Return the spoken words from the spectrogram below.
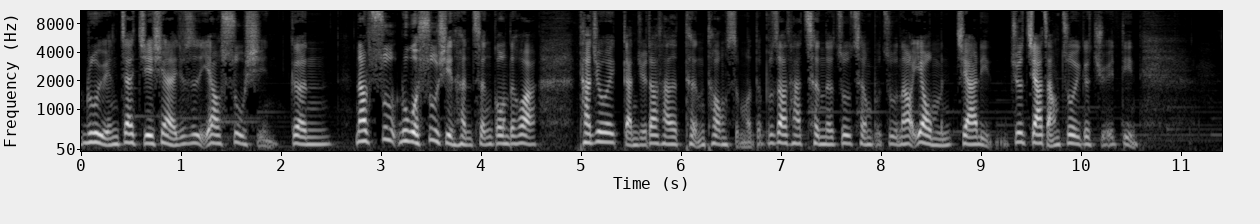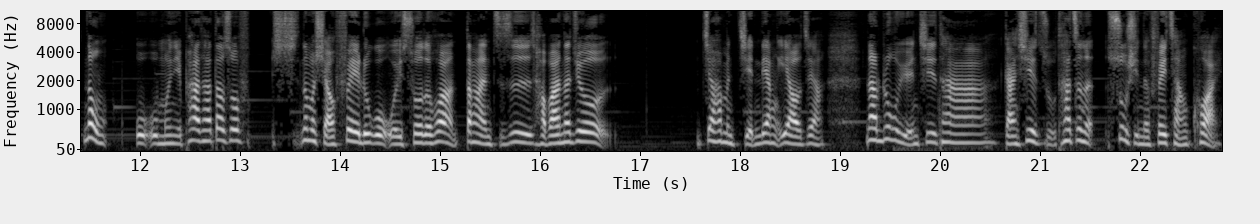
若元再接下来就是要苏醒跟那塑，如果苏醒很成功的话，他就会感觉到他的疼痛什么的，不知道他撑得住撑不住，然后要我们家里就家长做一个决定。那我我我们也怕他到时候那么小肺如果萎缩的话，当然只是好吧，那就叫他们减量药这样。那若元其实他感谢主，他真的塑形的非常快，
